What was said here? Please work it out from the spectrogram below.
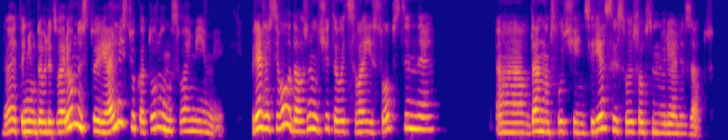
да, это неудовлетворенность той реальностью, которую мы с вами имеем. Прежде всего, вы должны учитывать свои собственные, а, в данном случае, интересы и свою собственную реализацию.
